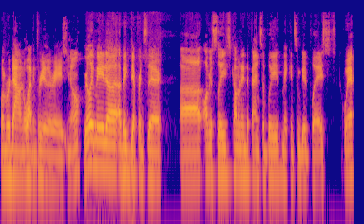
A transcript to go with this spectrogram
when we're down 11 3 of the Rays, you know? Really made a, a big difference there. Uh, obviously, he's coming in defensively, making some good plays, quick.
